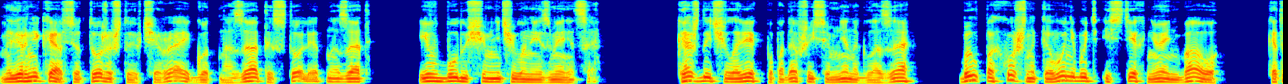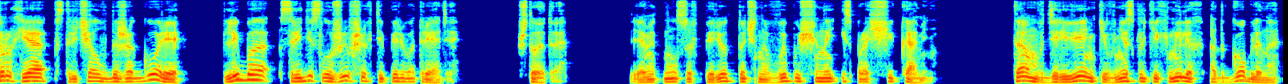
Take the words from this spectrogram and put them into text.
Наверняка все то же, что и вчера, и год назад, и сто лет назад, и в будущем ничего не изменится. Каждый человек, попадавшийся мне на глаза, был похож на кого-нибудь из тех Нюэньбао, которых я встречал в Дежагоре, либо среди служивших теперь в отряде. Что это? Я метнулся вперед, точно выпущенный из прощи камень. Там, в деревеньке, в нескольких милях от Гоблина,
